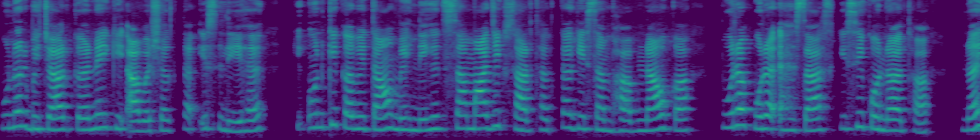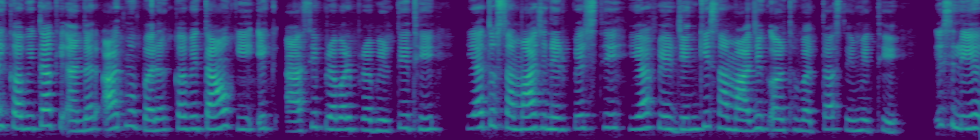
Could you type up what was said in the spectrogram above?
पुनर्विचार करने की आवश्यकता इसलिए है कि उनकी कविताओं में निहित सामाजिक सार्थकता की संभावनाओं का पूरा पूरा एहसास किसी को न था। नई कविता के अंदर आत्म पर कविताओं की एक ऐसी प्रबल प्रवृत्ति थी, या तो समाज निरपेक्ष थी, या फिर जिनकी सामाजिक अर्थवत्ता सीमित थी। इसलिए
